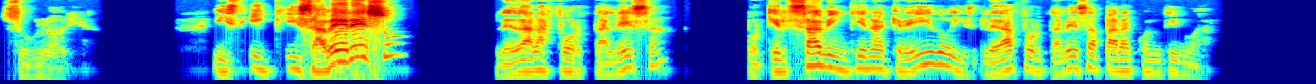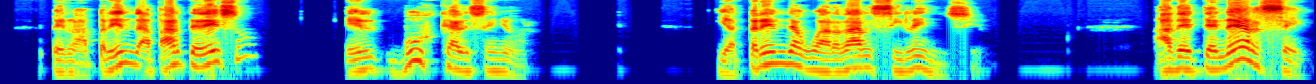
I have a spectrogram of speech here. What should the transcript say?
su gloria. Y, saber eso le da la fortaleza, porque él sabe en quién ha creído y le da fortaleza para continuar. Pero aprende, aparte de eso, él busca al Señor y aprende a guardar silencio, a detenerse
